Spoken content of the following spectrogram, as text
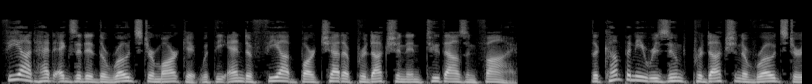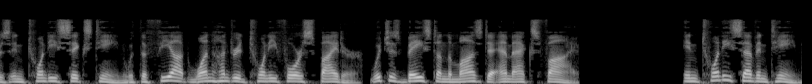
Fiat had exited the roadster market with the end of Fiat Barchetta production in 2005. The company resumed production of roadsters in 2016 with the Fiat 124 Spider, which is based on the Mazda MX-5. In 2017,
